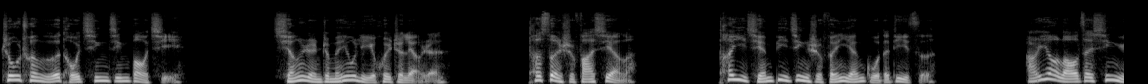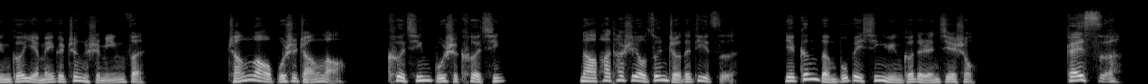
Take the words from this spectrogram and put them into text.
周川额头青筋暴起，强忍着没有理会这两人。他算是发现了，他以前毕竟是焚炎谷的弟子，而药老在星陨阁也没个正式名分，长老不是长老，客卿不是客卿，哪怕他是药尊者的弟子，也根本不被星陨阁的人接受。该死！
